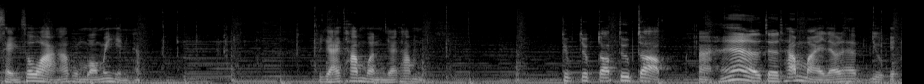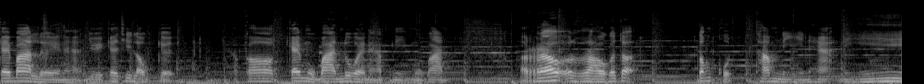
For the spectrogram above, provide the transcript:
แสงสว่างครับผมมองไม่เห็นครับ ย้ายถ้ำก่อนย้ายถ้ำจุบจุบจับจุบจับอ่าฮะเราเจอถ้ำใหม่แล้วนะครับอยู่ใกล้ๆบ้านเลยนะฮะอยู่ใกล้ๆที่เราเกิด แล้วก็ใกล้หมู่บ้านด้วยนะครับนี่หมู่บ้าน แล้วเราก็จะต้องขุดถ้ำนี้นะฮะนี่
